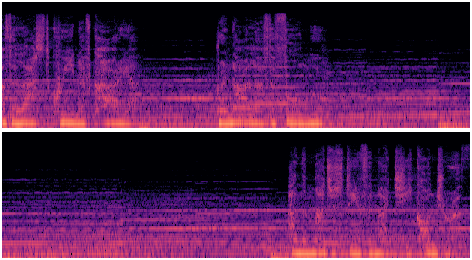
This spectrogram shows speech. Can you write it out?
Of the last Queen of Caria. Rennala of the Full Moon. And the majesty of the night she conjureth.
